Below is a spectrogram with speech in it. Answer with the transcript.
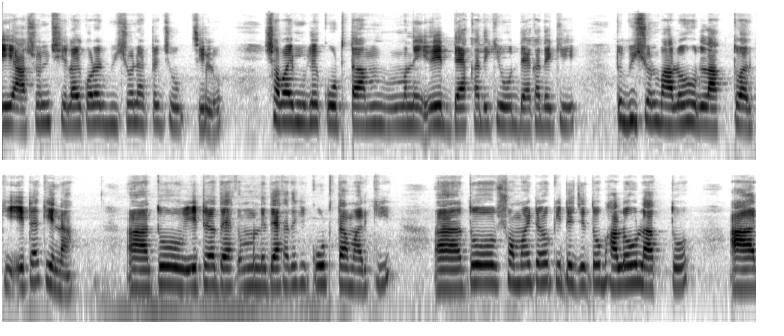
এই আসন সেলাই করার ভীষণ একটা ঝোঁক ছিল। সবাই মিলে করতাম মানে এর দেখা দেখি, ওর দেখা দেখি, তো ভীষণ ভালো লাগতো আর কি। এটা কেনা তো এটা দেখ মানে দেখা দেখি করতাম আর কি। তো সময়টাও কেটে যেত, ভালোও লাগতো। আর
